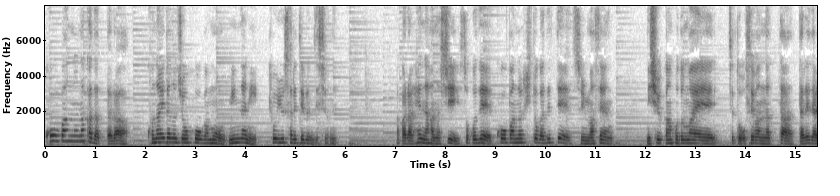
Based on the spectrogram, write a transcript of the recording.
交番の中だったら、この間の情報がもうみんなに共有されてるんですよね。だから変な話、そこで交番の人が出て、すみません、2週間ほど前、ちょっとお世話になった誰々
